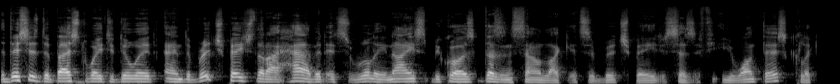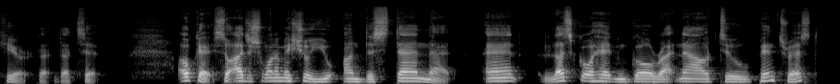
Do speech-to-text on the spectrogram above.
this is the best way to do it and the bridge page that I have it it's really nice because it doesn't sound like it's a bridge page. It says if you want this click here. That, that's it. Okay so I just want to make sure you understand that. And let's go ahead and go right now to Pinterest.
